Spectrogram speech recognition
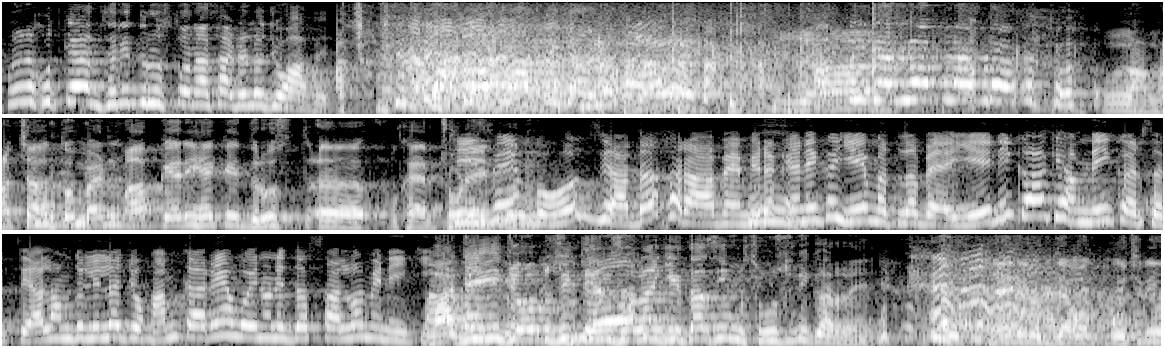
उन्होंने खुद कहा हमसे नहीं दुरुस्त होना साढ़े लो जवाब है अच्छा। आप ही कर लो आप ही कर लो अपना अपना अच्छा तो मैडम आप कह रही हैं कि दुरुस्त अ, खैर छोड़े चीजें इनको बहुत ज्यादा खराब है हम्म। मेरा कहने का ये मतलब है ये नहीं कहा कि हम नहीं कर सकते अल्हम्दुलिल्लाह जो हम कर रहे हैं वो इन्होंने दस सालों में नहीं किया ਬਾਜੀ ਜੋ ਤੁਸੀਂ 3 ਸਾਲਾਂ ਕੀਤਾ ਸੀ ਮਹਿਸੂਸ ਵੀ ਕਰ ਰਹੇ ਹਾਂ नहीं नहीं रुक जा वो पूछ रही है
